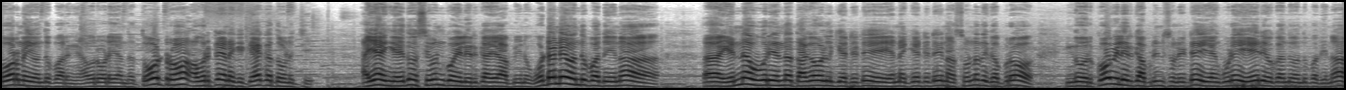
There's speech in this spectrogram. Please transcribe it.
தோரணை வந்து பாருங்கள் அவருடைய அந்த தோற்றம் அவர்கிட்ட எனக்கு கேட்க தோணுச்சு. ஐயா இங்கே எதுவும் சிவன் கோயில் இருக்காயா அப்படின்னு. உடனே வந்து பார்த்திங்கன்னா என்ன ஊர் என்ன தகவல்னு கேட்டுட்டு என்னை கேட்டுட்டு நான் சொன்னதுக்கப்புறம் இங்கே ஒரு கோவில் இருக்குது அப்படின்னு சொல்லிட்டு என் கூட ஏறி உட்காந்து வந்து பார்த்தீங்கன்னா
